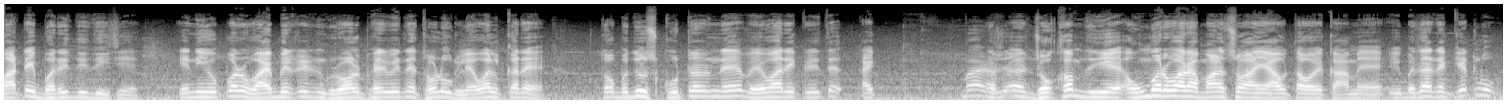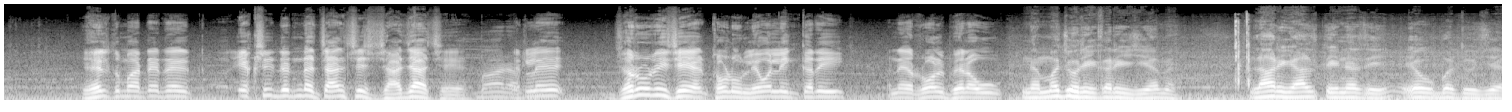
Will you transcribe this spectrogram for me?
માટી ભરી દીધી છે એની ઉપર વાઇબ્રેટિંગ રોલ ફેરવીને થોડુંક લેવલ કરે તો બધું સ્કૂટરને વ્યવહારિક રીતે કાંઈક જોખમ દઈએ ઉંમરવાળા માણસો અહીંયા આવતા હોય કામે એ બધાને કેટલું હેલ્થ માટે એક્સિડન્ટના ચાન્સીસ ઝાઝા છે. એટલે જરૂરી છે થોડું લેવલિંગ કરી અને રોલ ફેરવવું. ને મજૂરી કરી છે અમે. લારી હાલતી નથી એવું બધું છે.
